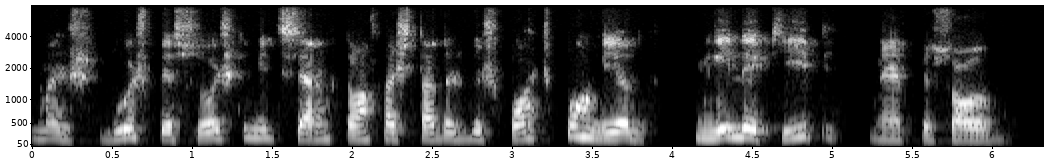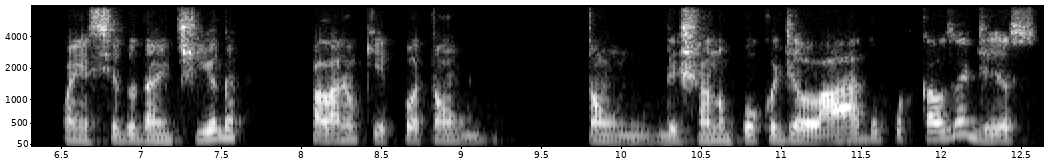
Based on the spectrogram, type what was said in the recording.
umas duas pessoas que me disseram que estão afastadas do esporte por medo. Ninguém da equipe, né, pessoal conhecido da antiga, falaram que estão estão deixando um pouco de lado por causa disso.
